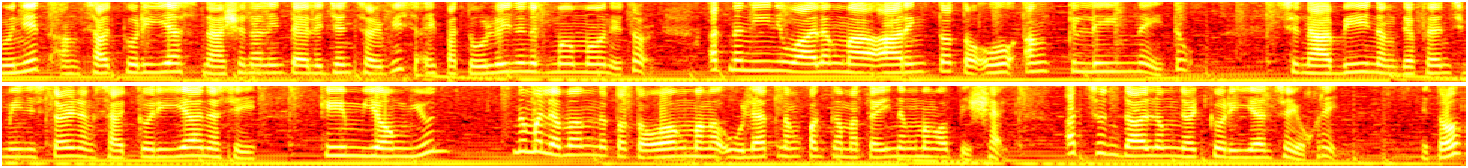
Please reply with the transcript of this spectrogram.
Ngunit ang South Korea's National Intelligence Service ay patuloy na nagmamonitor at naniniwalang maaaring totoo ang claim na ito. Sinabi ng Defense Minister ng South Korea na si Kim Yong-yun na malamang na totoo ang mga ulat ng pagkamatay ng mga opisyal at sundalong North Korean sa Ukraine. Ito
